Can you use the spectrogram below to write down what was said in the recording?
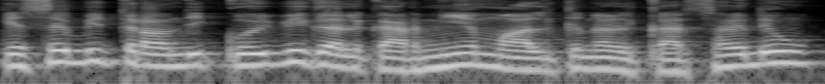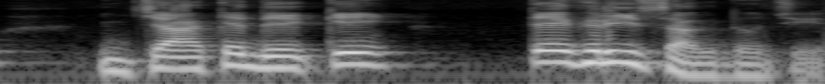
ਕਿਸੇ ਵੀ ਤਰ੍ਹਾਂ ਦੀ ਕੋਈ ਵੀ ਗੱਲ ਕਰਨੀ ਹੈ, ਮਾਲਕ ਨਾਲ ਕਰ ਸਕਦੇ ਹੋ। ਜਾ ਕੇ ਦੇਖ ਕੇ ਤੇ ਖਰੀਦ ਸਕਦੇ ਹੋ ਜੀ।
